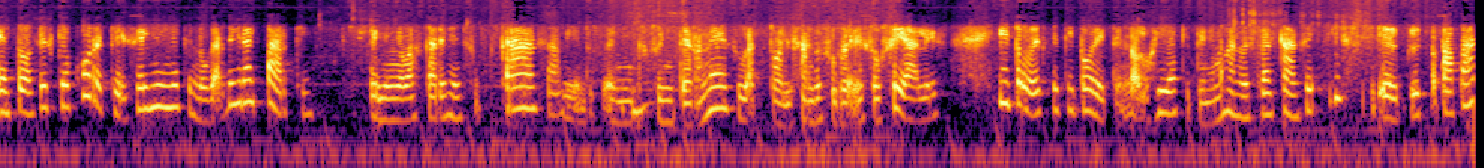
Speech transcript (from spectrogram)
Entonces, ¿qué ocurre? Que es el niño que en lugar de ir al parque, el niño va a estar en su casa, viendo en su internet, su, actualizando sus redes sociales, y todo este tipo de tecnología que tenemos a nuestro alcance y el, papá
